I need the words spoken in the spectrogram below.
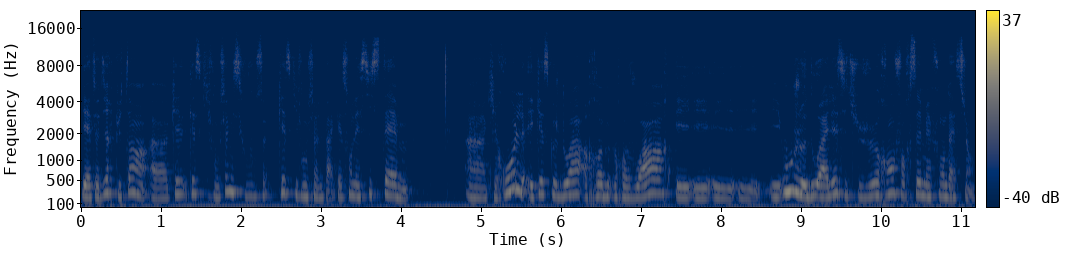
et à te dire putain, euh, qu'est-ce qui fonctionne, qu'est-ce qui fonctionne pas, quels sont les systèmes euh, qui roulent et qu'est-ce que je dois revoir et, et, et, où je dois aller si tu veux renforcer mes fondations.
